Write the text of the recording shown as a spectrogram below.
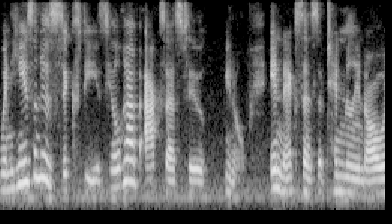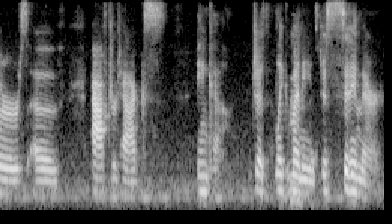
when he's in his 60s, he'll have access to, you know, in excess of $10 million of after tax income, just like hmm. money is just sitting there,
